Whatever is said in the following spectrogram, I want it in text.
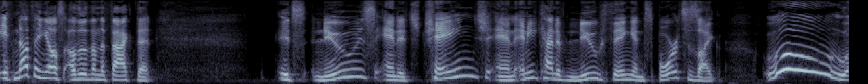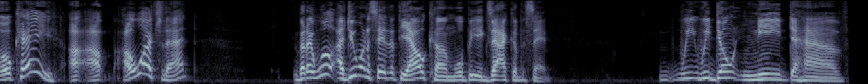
if nothing else, other than the fact that it's news and it's change, and any kind of new thing in sports is like, ooh, okay, I- will I'll watch that. But I will, I do want to say that the outcome will be exactly the same we we don't need to have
